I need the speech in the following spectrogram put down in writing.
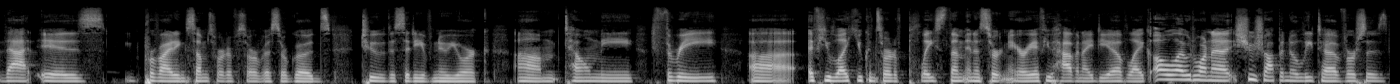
that is providing some sort of service or goods to the city of New York. Um, tell me three. Uh, if you like, you can sort of place them in a certain area. If you have an idea of like, oh, I would want a shoe shop in Nolita versus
